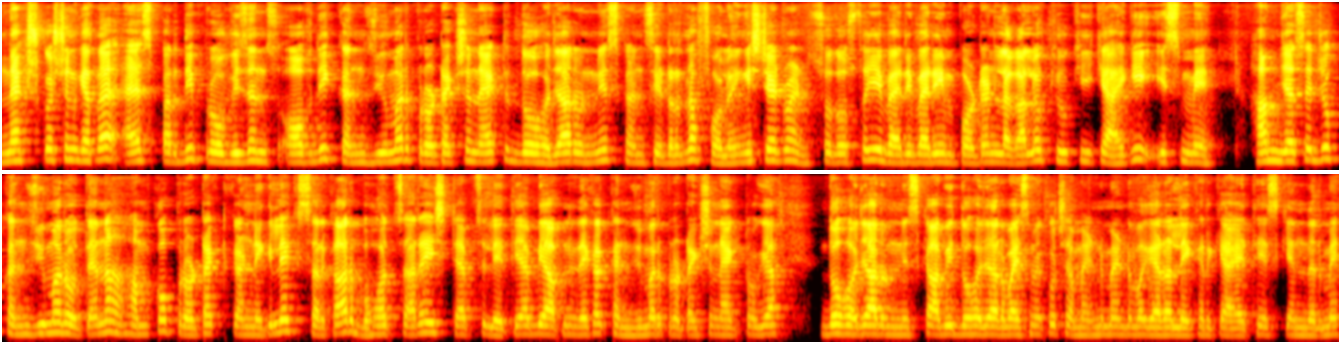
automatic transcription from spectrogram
नेक्स्ट क्वेश्चन कहता है as per the provisions of the consumer protection act 2019 consider the following statement so दोस्तों, ये वेरी वेरी इंपॉर्टेंट लगा लो, क्योंकि क्या है कि इसमें हम जैसे जो कंज्यूमर होते हैं ना, हमको प्रोटेक्ट करने के लिए सरकार बहुत सारे स्टेप्स लेती है। अभी आपने देखा कंज्यूमर प्रोटेक्शन एक्ट हो गया 2019 का, अभी 2022 में कुछ अमेंडमेंट वगैरह लेकर के आए थे इसके अंदर में।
